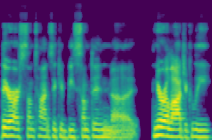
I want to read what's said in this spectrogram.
there are sometimes it could be something uh, neurologically,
